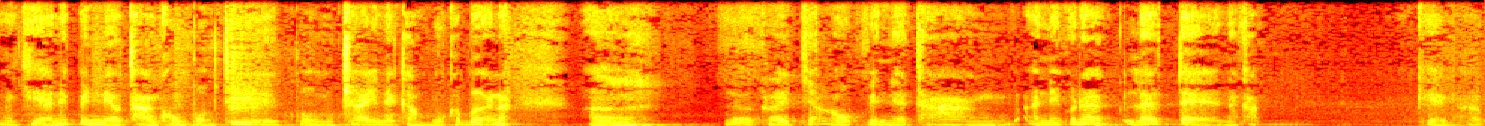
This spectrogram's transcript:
โอเคอันนี้เป็นแนวทางของผมที่ผมใช้ในการบูกกระเบื้องนะเออแล้วใครจะเอาเป็นแนวทางอันนี้ก็ได้แล้วแต่นะครับโอเคครับ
